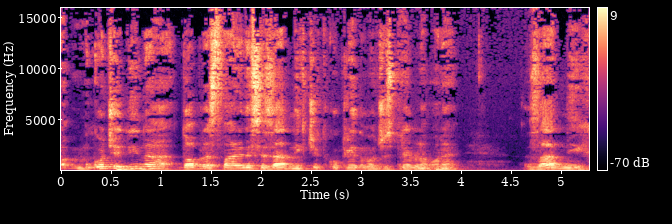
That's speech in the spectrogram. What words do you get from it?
Pa, mogoče edina dobra stvar je, da se zadnjih, če tako gledamo, če spremljamo, ne, zadnjih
